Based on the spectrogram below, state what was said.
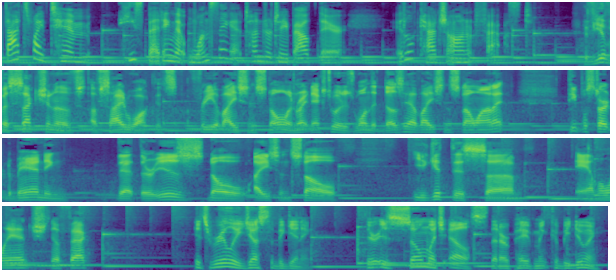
That's why Tim, he's betting that once they get tundra tape out there, it'll catch on fast. If you have a section of, of sidewalk that's free of ice and snow, and right next to it is one that does have ice and snow on it, people start demanding that there is no ice and snow. You get this uh, avalanche effect. It's really just the beginning. There is so much else that our pavement could be doing.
